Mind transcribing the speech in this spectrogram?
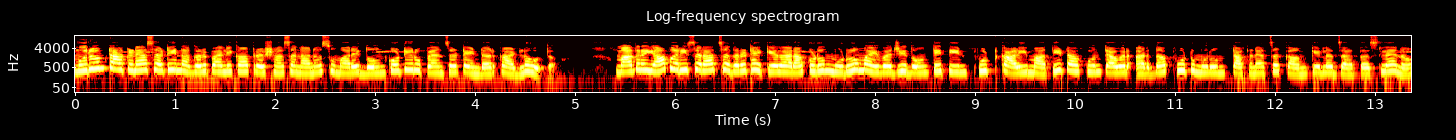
मुरुम टाकण्यासाठी नगरपालिका प्रशासनानं सुमारे दोन कोटी रुपयांचं टेंडर काढलं होतं. मात्र या परिसरात सदर ठेकेदाराकडून मुरुमऐवजी दोन ते तीन फूट काळी माती टाकून त्यावर अर्धा फूट मुरुम टाकण्याचं काम केलं जात असल्यानं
